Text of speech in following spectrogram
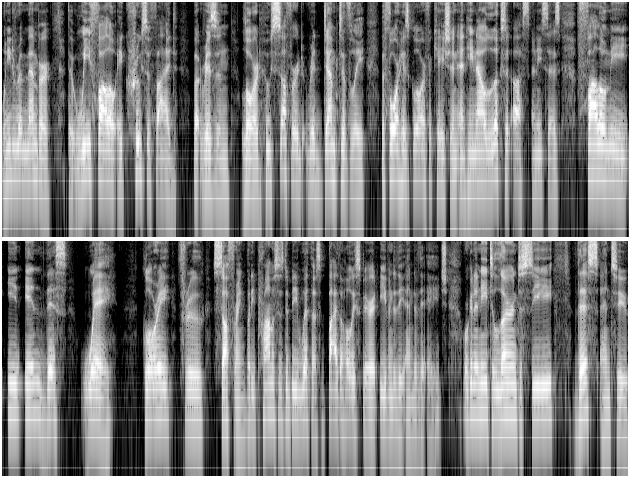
We need to remember that we follow a crucified but risen Lord who suffered redemptively before his glorification. And he now looks at us and he says, Follow me in, in this way glory through suffering, but he promises to be with us by the Holy Spirit even to the end of the age. We're going to need to learn to see this and to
